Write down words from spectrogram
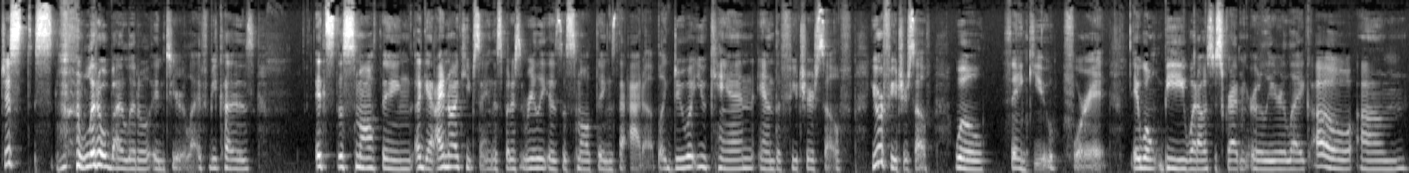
Just little by little into your life because it's the small thing again i know i keep saying this but it really is the small things that add up. Like do what you can and the future self your future self will thank you for it. It won't be what i was describing earlier like oh um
